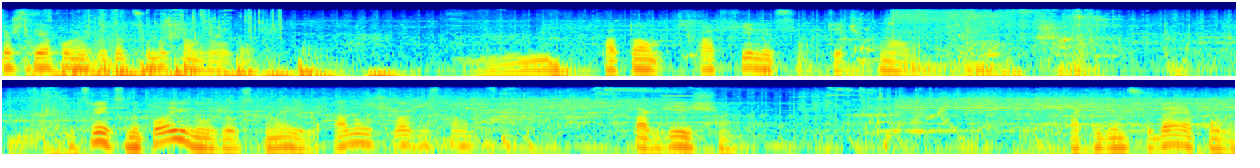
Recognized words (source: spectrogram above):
Все, что я помню, вот этот сундук там золото. Потом подхилиться, аптечек много. Смотрите, наполовину уже установили. А ну ушла же станка. Так, где еще? Так, идем сюда, я помню.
